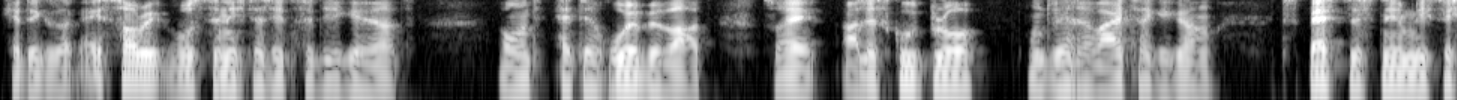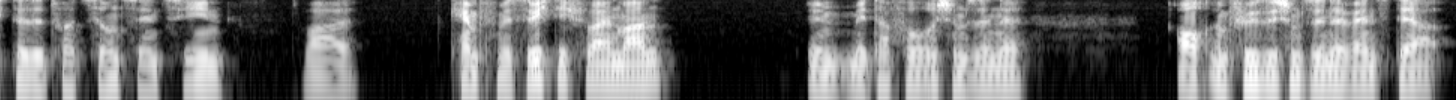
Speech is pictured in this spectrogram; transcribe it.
Ich hätte gesagt, ey, sorry, wusste nicht, dass sie zu dir gehört. Und hätte Ruhe bewahrt. So, ey, alles gut, Bro. Und wäre weitergegangen. Das Beste ist nämlich, sich der Situation zu entziehen. Weil kämpfen ist wichtig für einen Mann. Im metaphorischen Sinne. Auch im physischen Sinne, wenn es der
